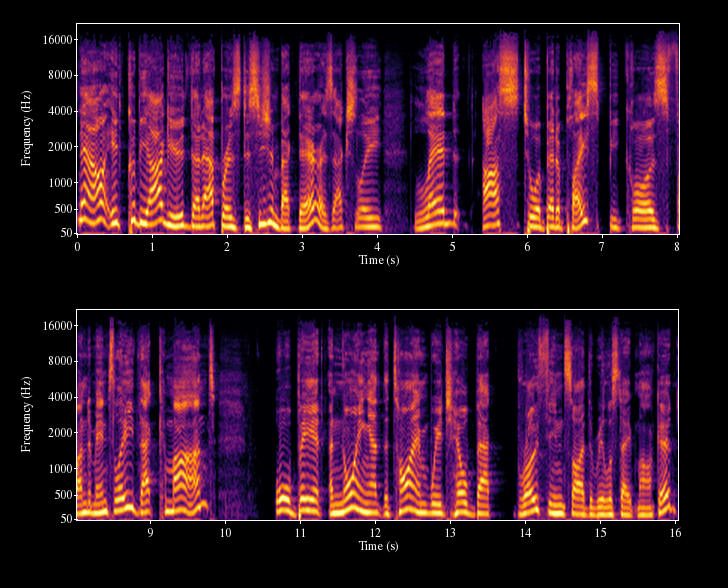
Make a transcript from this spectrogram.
Now, it could be argued that APRA's decision back there has actually led us to a better place because fundamentally that command, albeit annoying at the time, which held back growth inside the real estate market,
